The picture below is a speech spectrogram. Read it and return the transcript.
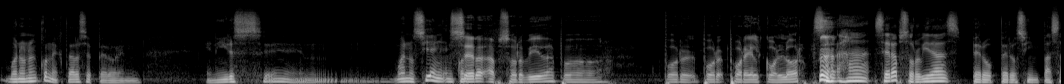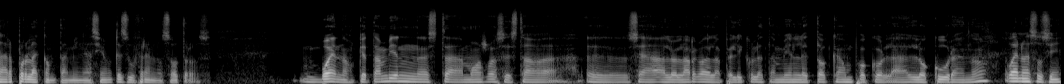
bueno, no en conectarse, pero en, en irse, en, bueno, sí, en, en Ser absorbida por, por, por, por el color. Ajá, ser absorbidas, pero, pero sin pasar por la contaminación que sufren los otros. Bueno, que también esta morra se estaba, eh, o sea, a lo largo de la película también le toca un poco la locura, ¿no? Bueno, eso sí.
